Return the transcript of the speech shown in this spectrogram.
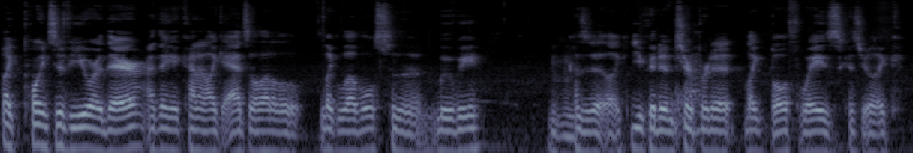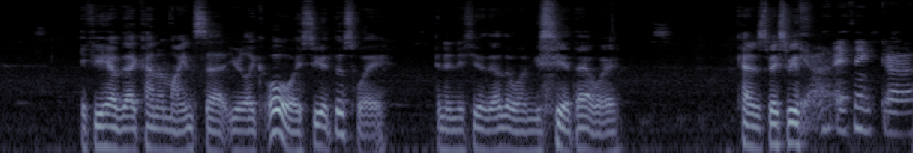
like points of view are there. I think it kind of like adds a lot of like levels to the movie mm-hmm. because it like you could interpret it like both ways because you're like if you have that kind of mindset, you're like, oh, I see it this way, and then if you have the other one, you see it that way. Kind of just makes me Yeah, I think uh,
